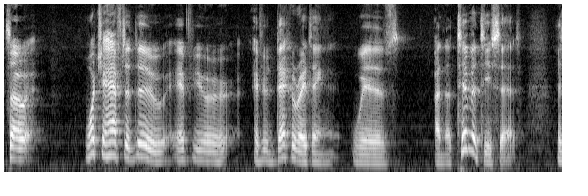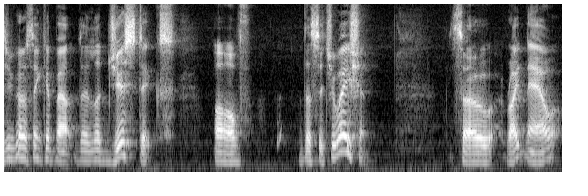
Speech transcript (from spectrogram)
So, what you have to do if you're if you're decorating with a nativity set is you've got to think about the logistics of the situation. So right now,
